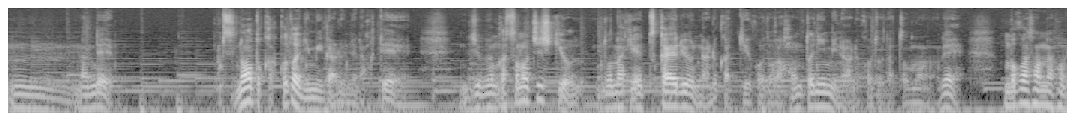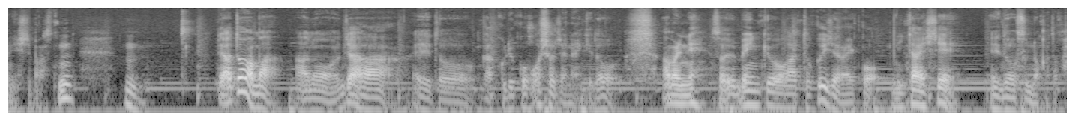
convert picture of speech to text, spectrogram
うん、なんで、ノート書くことに意味があるんじゃなくて自分がその知識をどんだけ使えるようになるかっていうことが本当に意味のあることだと思うので僕はそんな風にしてます。ね。うん、であとはまああのじゃあ、えーと、学力保障じゃないけどあまりねそういう勉強が得意じゃない子に対してどうするのかとか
